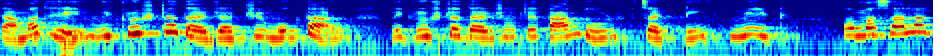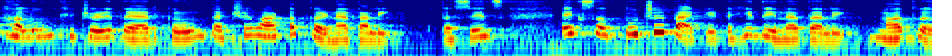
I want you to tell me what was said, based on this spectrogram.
त्यामध्ये निकृष्ट दर्जाची मूगडाळ निकृष्ट दर्जाचे तांदूळ चटणी मीठ व मसाला घालून खिचडी तयार करून त्याचे वाटप करण्यात आले. तसेच एक सत्तूचे पॅकेटही देण्यात आले. मात्र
